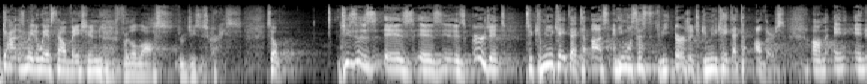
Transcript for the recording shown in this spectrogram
God has made a way of salvation for the lost through Jesus Christ. So Jesus is, is, is urgent to communicate that to us, and he wants us to be urgent to communicate that to others. Um, and, and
